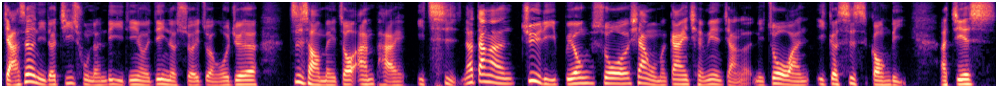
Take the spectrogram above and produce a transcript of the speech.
假设你的基础能力已经有一定的水准，我觉得至少每周安排一次。那当然距离不用说，像我们刚才前面讲了，你做完一个四十公里啊，接十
